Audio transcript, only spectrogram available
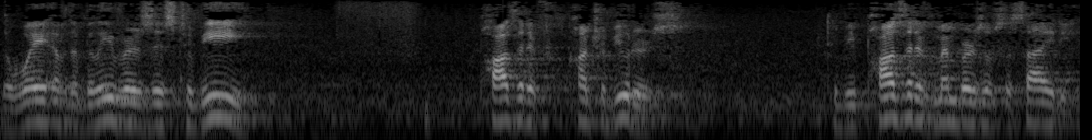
The way of the believers is to be positive contributors, to be positive members of society,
